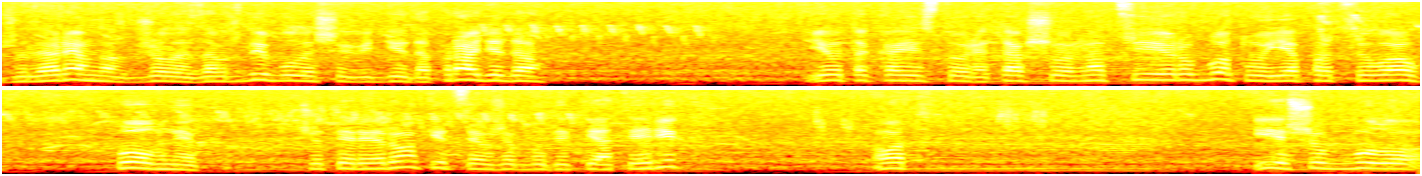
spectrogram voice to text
бджолярем, у нас бджоли завжди були ще від діда прадіда. І отака історія. Так що над цією роботою я працював повних 4 роки, це вже буде п'ятий рік. От. І щоб було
